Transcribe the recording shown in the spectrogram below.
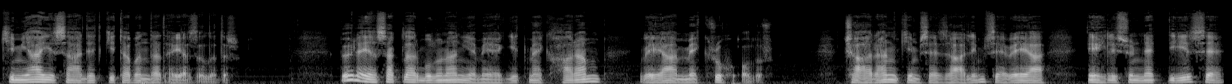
Kimyayı Saadet kitabında da yazılıdır. Böyle yasaklar bulunan yemeğe gitmek haram veya mekruh olur. Çağıran kimse zalimse veya ehli sünnet değilse,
